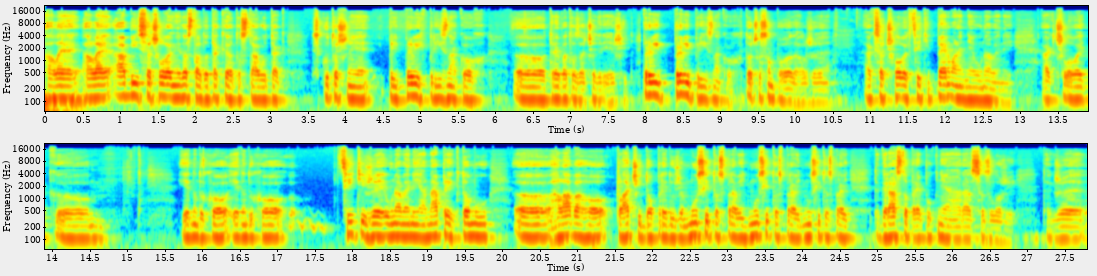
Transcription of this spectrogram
ale, ale aby sa človek nedostal do takéhoto stavu, tak skutočne pri prvých príznakoch treba to začať riešiť. Prvý, prvý príznakoch, to čo som povedal, že ak sa človek cíti permanentne unavený, ak človek eh, jednoducho, jednoducho cíti, že je unavený a napriek tomu uh, hlava ho tlačí dopredu, že musí to spraviť, musí to spraviť, musí to spraviť, tak raz to prepukne a raz sa zloží. Takže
